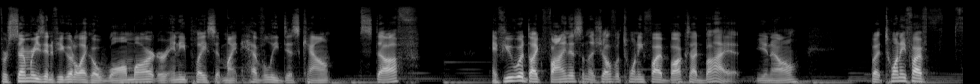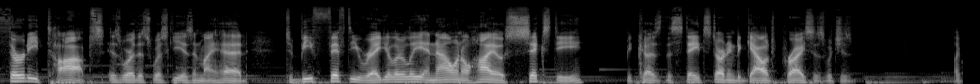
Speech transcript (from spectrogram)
for some reason, if you go to like a Walmart or any place that might heavily discount stuff, if you would like find this on the shelf at 25 bucks, I'd buy it, you know? But 25, 30 tops is where this whiskey is in my head. To be 50 regularly and now in Ohio 60 because the state's starting to gouge prices, which is like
